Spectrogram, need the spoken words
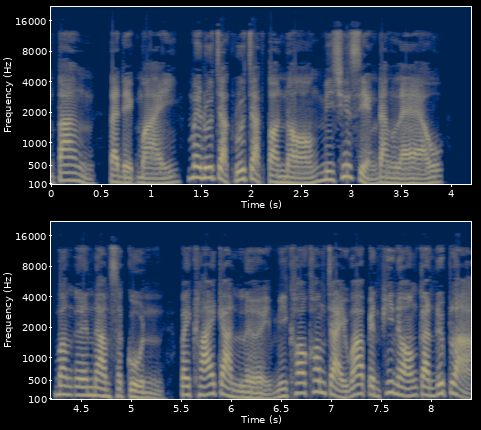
ำตั้ง แต่เด็กไหม ไม่รู้จักรู้จักตอนน้องมีชื่อเสียงดังแล้ว บังเอิญนามสกุลไปคล้ายกันเลย มีข้อข้องใจว่าเป็นพี่น้องกันหรือเปล่า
